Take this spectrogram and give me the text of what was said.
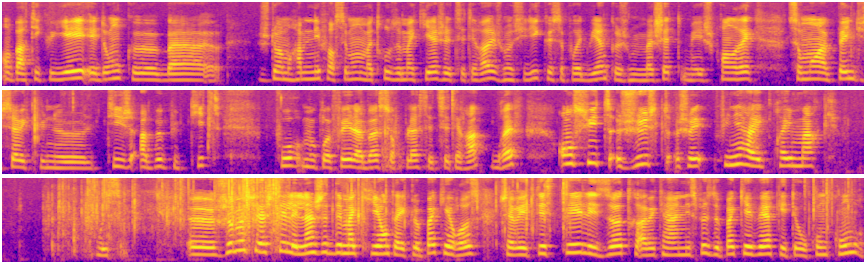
en particulier. Et donc bah je dois me ramener forcément ma trousse de maquillage, etc. Et je me suis dit que ça pourrait être bien que je m'achète, mais je prendrais sûrement un peigne, tu sais, avec une euh, tige un peu plus petite pour me coiffer là-bas sur place, etc. Bref, ensuite, juste, je vais finir avec Primark. Oui, euh, je me suis acheté les lingettes démaquillantes avec le paquet rose. J'avais testé les autres avec un espèce de paquet vert qui était au concombre.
